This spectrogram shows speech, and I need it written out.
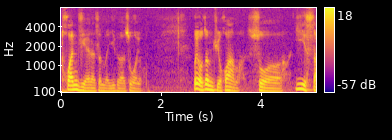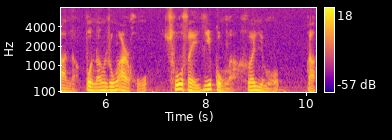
团结的这么一个作用。不有这么句话吗？说一山呢不能容二虎，除非一公啊和一母。啊，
